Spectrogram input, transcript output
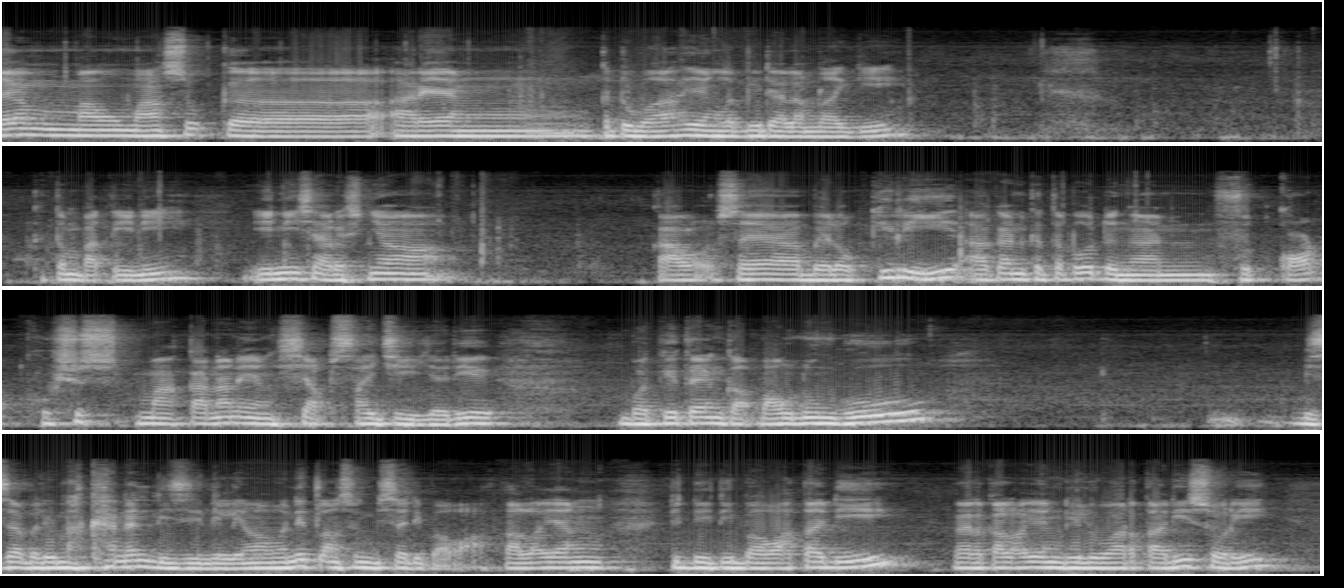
saya mau masuk ke area yang kedua yang lebih dalam lagi. Ke tempat ini. Ini seharusnya kalau saya belok kiri akan ketemu dengan food court khusus makanan yang siap saji. Jadi buat kita yang nggak mau nunggu bisa beli makanan di sini. 5 menit langsung bisa dibawa. Kalau yang di, di, di bawah tadi kalau yang di luar tadi sorry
